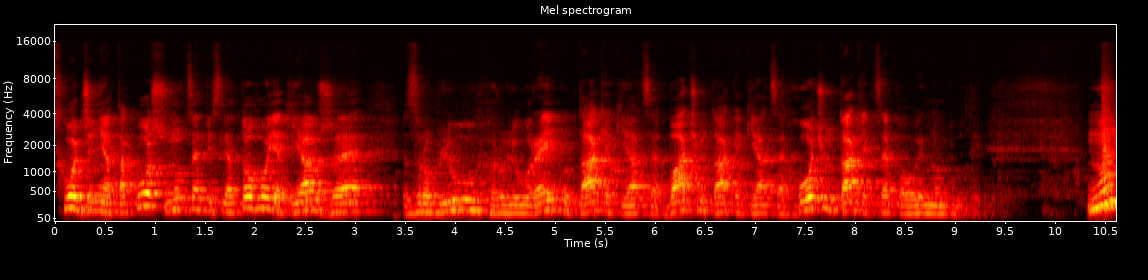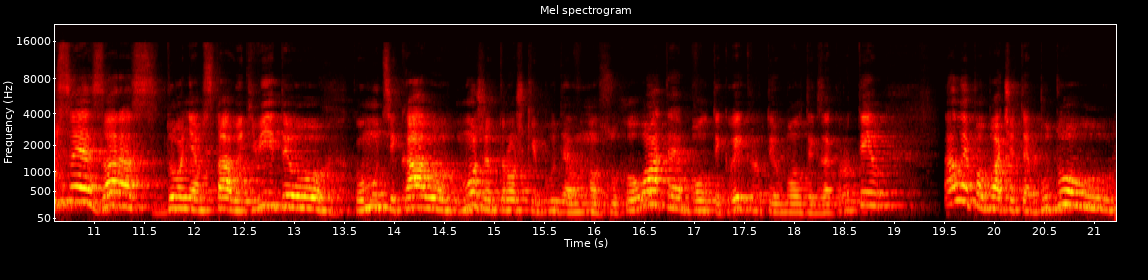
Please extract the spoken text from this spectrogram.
Сходження також, ну це після того, як я вже зроблю рульову рейку так, як я це бачу, так, як я це хочу, так, як це повинно бути. Ну, все, зараз доня вставить відео. Кому цікаво, може трошки буде воно суховате, болтик викрутив, болтик закрутив. Але побачите будову,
